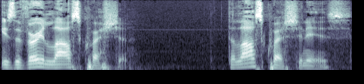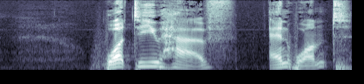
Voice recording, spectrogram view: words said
is the very last question. The last question is what do you have and want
